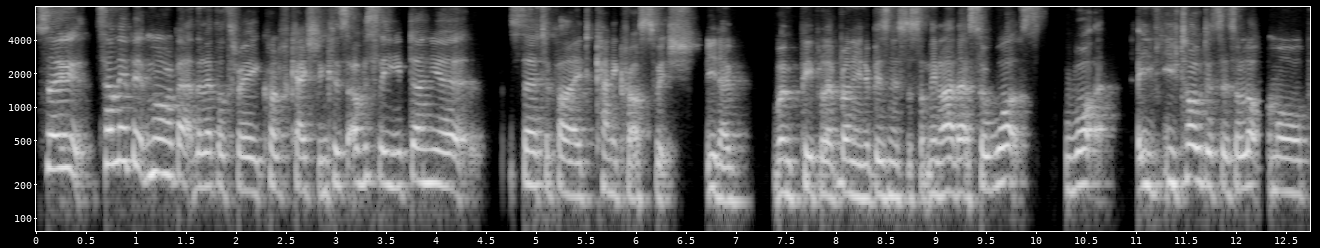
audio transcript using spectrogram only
So, tell me a bit more about the level three qualification because obviously you've done your certified canicross, which you know when people are running a business or something like that. So what's what you've, you've told us there's a lot more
